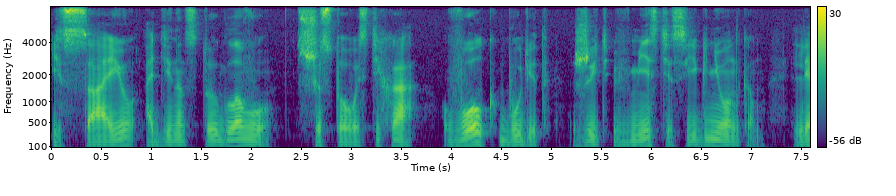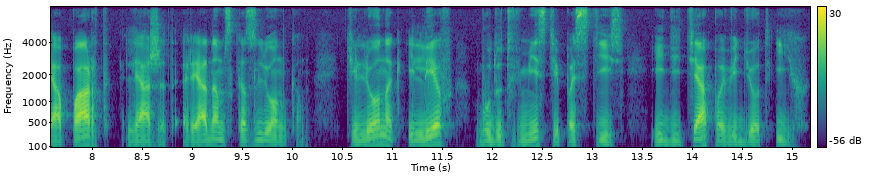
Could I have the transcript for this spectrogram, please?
Исаию 11 главу с 6 стиха. «Волк будет жить вместе с ягненком, леопард ляжет рядом с козленком, теленок и лев будут вместе пастись, и дитя поведет их.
